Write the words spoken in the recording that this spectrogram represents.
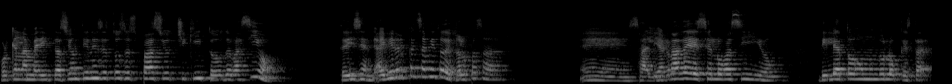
Porque en la meditación tienes estos espacios chiquitos de vacío. Te dicen, ahí viene el pensamiento, déjalo pasar eh, sal y agradece lo vacío, dile a todo el mundo lo que está,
